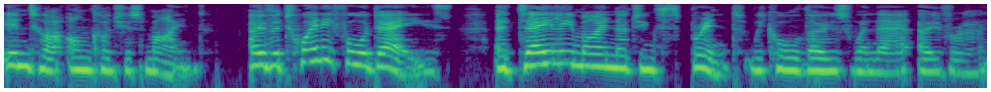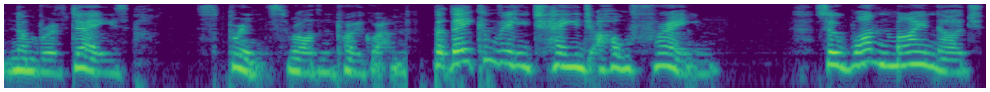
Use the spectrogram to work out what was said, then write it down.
into our unconscious mind. Over 24 days, a daily mind nudging sprint, we call those when they're over a number of days, sprints rather than programs, but they can really change a whole frame. So one mind nudge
